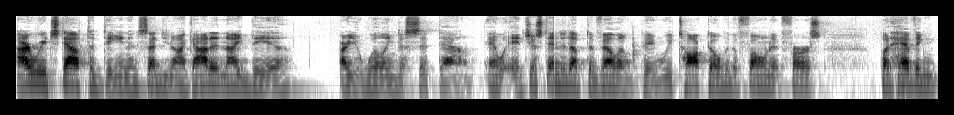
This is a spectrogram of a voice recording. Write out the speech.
I reached out to Dean and said, you know, I got an idea. Are you willing to sit down? And it just ended up developing. We talked over the phone at first, but having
